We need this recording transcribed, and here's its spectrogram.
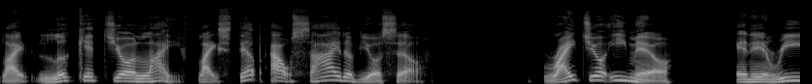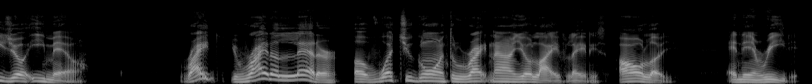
Like, look at your life. Like, step outside of yourself. Write your email and then read your email. Write, write a letter of what you're going through right now in your life, ladies, all of you, and then read it.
